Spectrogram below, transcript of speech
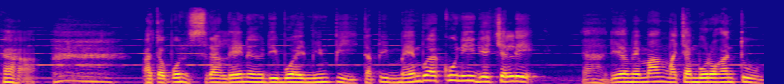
Ataupun sedang lena di buai mimpi. Tapi member aku ni dia celik. Ya, dia memang macam burung hantu.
